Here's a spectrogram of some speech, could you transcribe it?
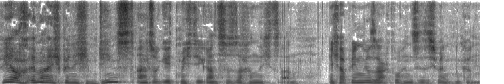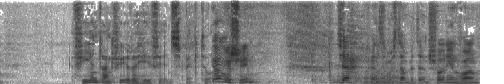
Wie auch immer, ich bin nicht im Dienst, also geht mich die ganze Sache nichts an. Ich habe Ihnen gesagt, wohin Sie sich wenden können. Vielen Dank für Ihre Hilfe, Inspektor. Gern geschehen. Tja, wenn Sie mich dann bitte entschuldigen wollen.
